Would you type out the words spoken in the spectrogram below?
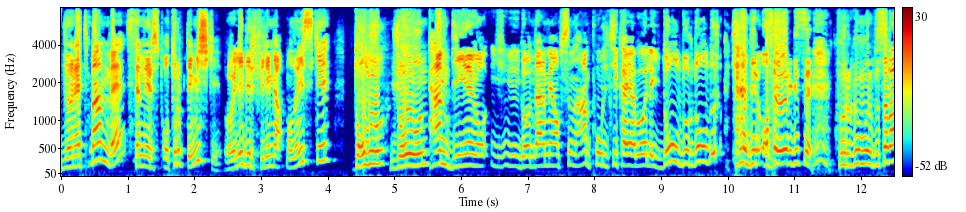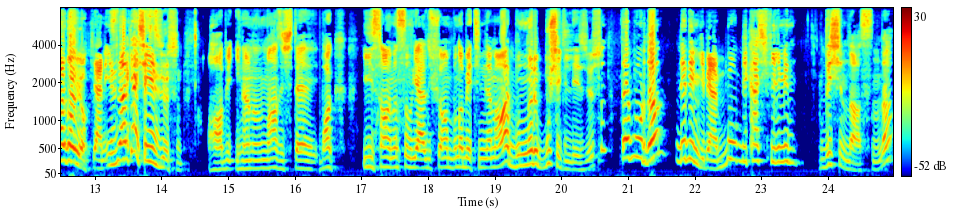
Yönetmen ve senarist oturup demiş ki öyle bir film yapmalıyız ki dolu, yoğun, hem dine yo- gönderme yapsın hem politikaya böyle doldur doldur. Yani bir olay örgüsü, kurgu mur bu sefer de o yok. Yani izlerken şey izliyorsun. abi inanılmaz işte bak İsa nasıl geldi şu an buna betimleme var. Bunları bu şekilde izliyorsun. Tabi burada dediğim gibi yani bu birkaç filmin dışında aslında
